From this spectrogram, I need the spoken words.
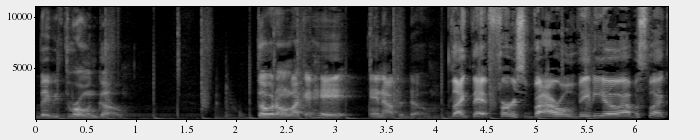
baby throw and go. Throw it on like a head and out the door. Like that first viral video, I was like,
